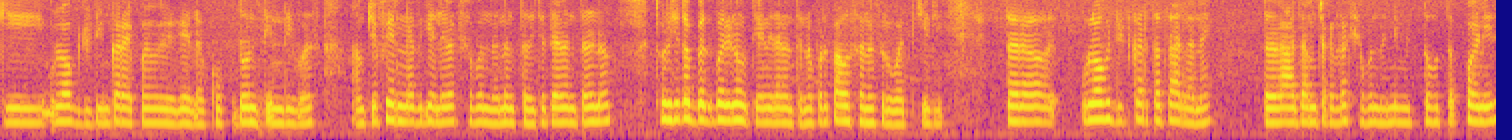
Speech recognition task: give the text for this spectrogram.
की व्लॉग एडिटिंग करायला पण वेळ गेला खूप दोन तीन दिवस. आमचे फिरण्यात गेले रक्षाबंधन नंतरचे त्यानंतर ना थोडीशी तब्येत बरी नव्हती आणि त्यानंतर परत पावसानं सुरुवात केली. तर व्लॉग एडिट करताच आला नाही. तर आज आमच्याकडे रक्षाबंधन निमित्त होतं पनीर.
